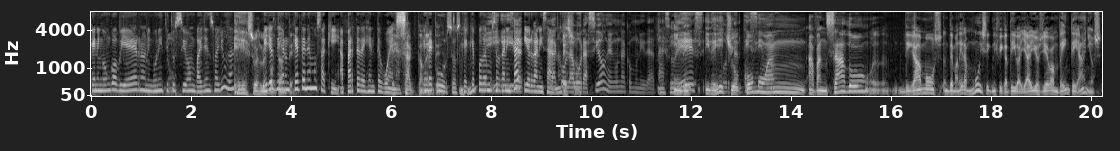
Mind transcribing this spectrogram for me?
que ningún gobierno, ninguna institución vaya en su ayuda. Eso es lo Ellos importante. dijeron, ¿qué tenemos aquí? Aparte de gente buena. Exactamente. ¿Qué recursos? ¿Qué, qué podemos Y- y- organizar y, la- organizarnos? La colaboración en una comunidad. Así Eso Y de, es y de hecho, cómo han avanzado, eh, digamos, de manera muy significativa. Ya ellos llevan 20 años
